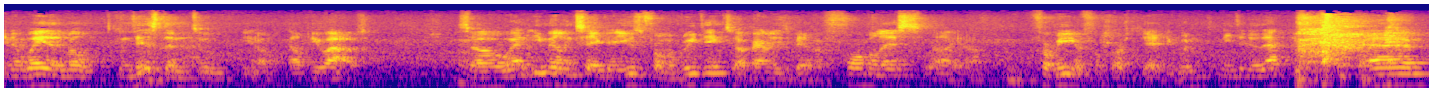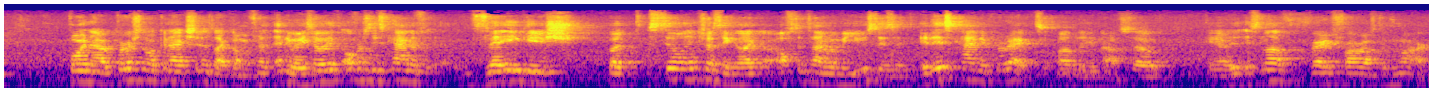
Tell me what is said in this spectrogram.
in a way that will convince them to, you know, help you out. So when emailing Sager, use a formal greeting, so apparently he's a bit of a formalist. Well, you know, for me, of course, yeah, you wouldn't need to do that. Um, point out personal connections, like common friends. Anyway, so it offers this kind of vaguish, but still interesting. Like oftentimes when we use this, it, it is kind of correct, oddly enough. So you know, it's not very far off the mark.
